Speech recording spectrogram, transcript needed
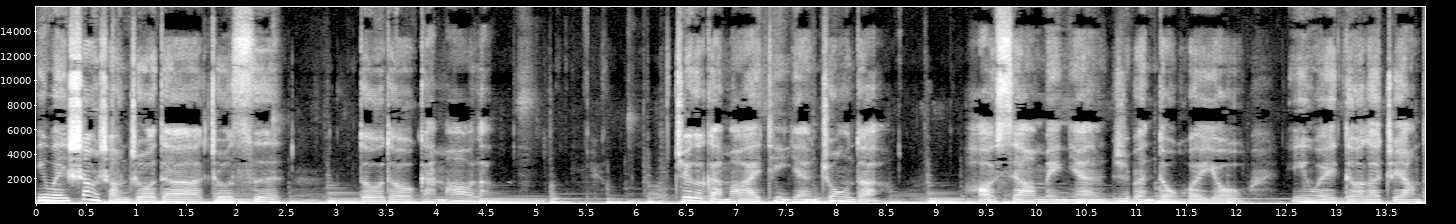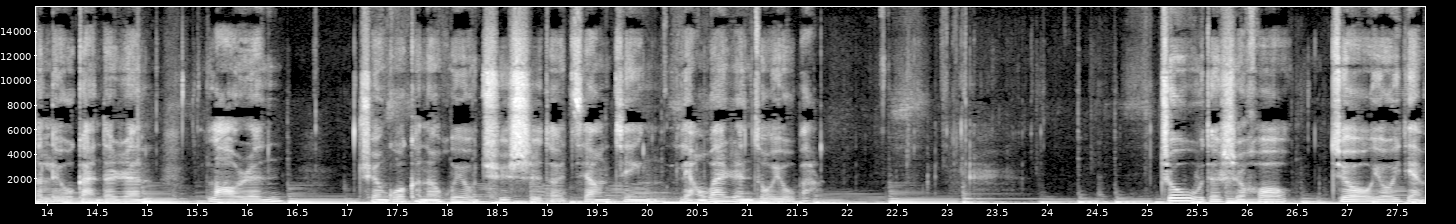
因为上上周的周四，豆豆感冒了，这个感冒还挺严重的，好像每年日本都会有因为得了这样的流感的人。老人，全国可能会有去世的将近两万人左右吧。周五的时候就有一点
